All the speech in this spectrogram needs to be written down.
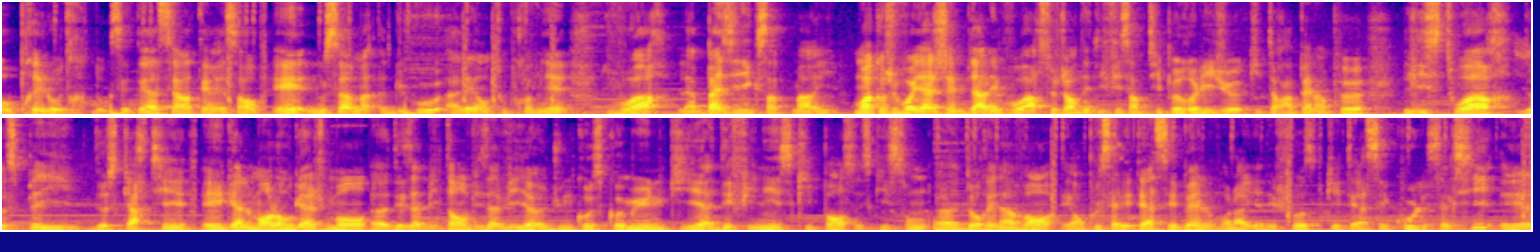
auprès l'autre. Donc c'était assez intéressant et nous sommes du coup allés en tout premier voir la basilique Sainte-Marie. Moi quand je voyage, j'aime bien aller voir ce genre d'édifice un petit peu religieux qui te rappelle un peu l'histoire de ce pays, de ce quartier et également l'engagement euh, des habitants vis-à-vis euh, d'une cause commune qui a défini ce qu'ils pensent et ce qu'ils sont euh, dorénavant. Et en plus, elle était assez belle. Voilà, il y a des choses qui étaient assez cool. Celle-ci est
